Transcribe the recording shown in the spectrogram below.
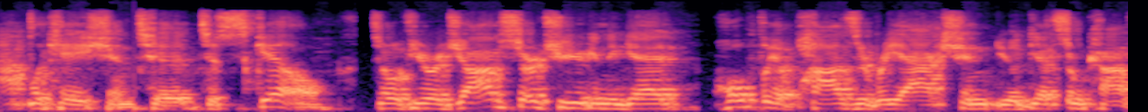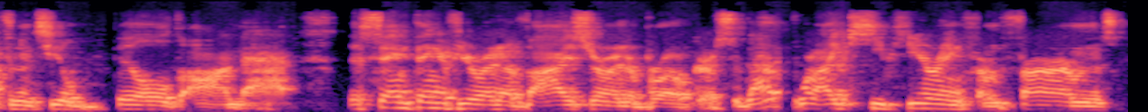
application, to, to skill. So if you're a job searcher, you're going to get hopefully a positive reaction. You'll get some confidence. You'll build on that. The same thing if you're an advisor and a broker. So that's what I keep hearing from firms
